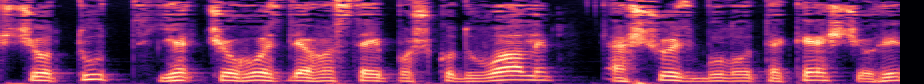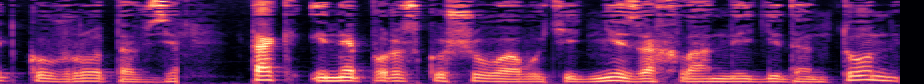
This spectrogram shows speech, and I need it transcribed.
що тут чогось для гостей пошкодували, а щось було таке, що гидко в рота взяв так і не порозкошував у ті дні захланний дід Антон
